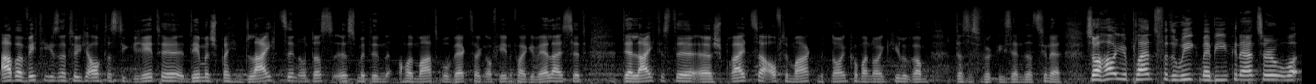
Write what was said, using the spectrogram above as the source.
aber wichtig ist natürlich auch, dass die Geräte dementsprechend leicht sind und das ist mit den Holmatro-Werkzeugen auf jeden Fall gewährleistet. Der leichteste äh, Spreizer auf dem Markt mit 9,9 Kilogramm, das ist wirklich sensationell. So how are your plans for the week? Maybe you can answer, what,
